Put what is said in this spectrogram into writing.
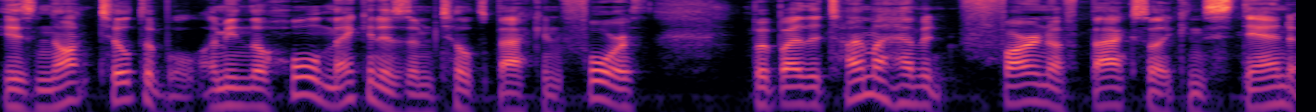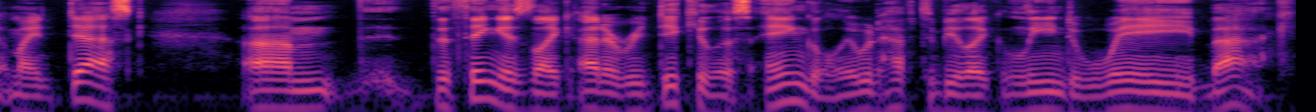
is not tiltable. I mean, the whole mechanism tilts back and forth, but by the time I have it far enough back so I can stand at my desk, um, the thing is like at a ridiculous angle. It would have to be like leaned way back.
